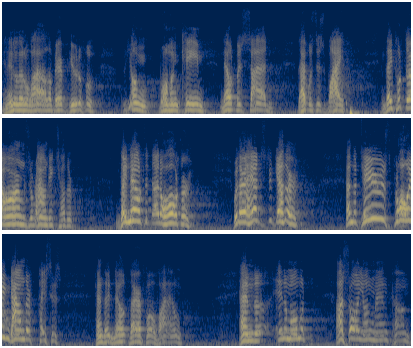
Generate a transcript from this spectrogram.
And in a little while, a very beautiful young woman came, knelt beside. That was his wife. And they put their arms around each other. They knelt at that altar with their heads together and the tears flowing down their faces. And they knelt there for a while. And uh, in a moment, I saw a young man come,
